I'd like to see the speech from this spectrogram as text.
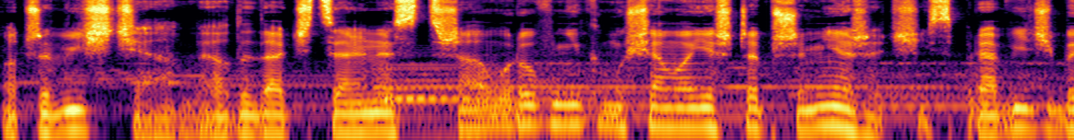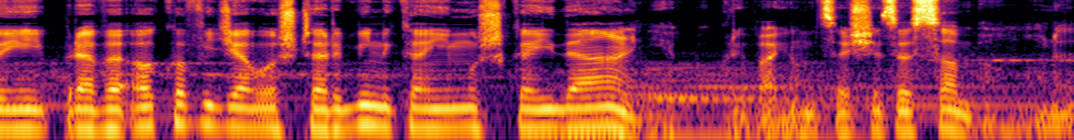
Oczywiście, aby oddać celny strzał, równik musiała jeszcze przymierzyć i sprawić, by jej prawe oko widziało szczerbinkę i muszkę idealnie pokrywające się ze sobą, ale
